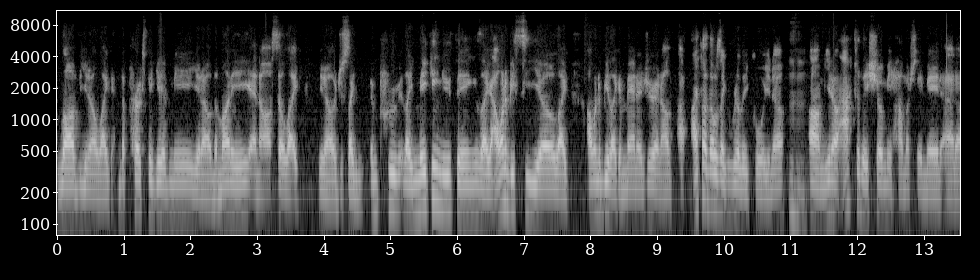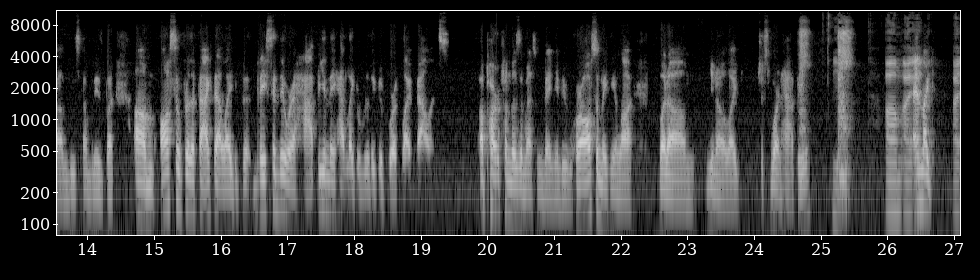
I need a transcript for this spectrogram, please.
love you know like the perks they give me. You know, the money, and also like you know just like improving, like making new things. Like I want to be CEO. Like I want to be like a manager, and I'll, I I thought that was like really cool. You know mhm. um, you know, after they showed me how much they made at um, these companies, but um, also for the fact that like th- they said they were happy and they had like a really good work life balance, apart from those investment banking people who are also making a lot, but um, you know, like just weren't happy. yeah. Um, I, And I- like, I,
